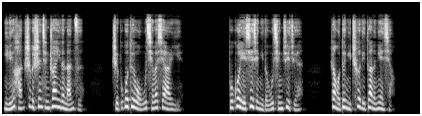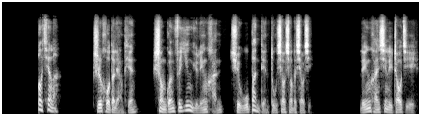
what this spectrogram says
你凌寒是个深情专一的男子，只不过对我无情了些而已。不过也谢谢你的无情拒绝，让我对你彻底断了念想。抱歉了。”之后的两天，上官飞鹰与凌寒却无半点杜潇潇的消息。凌寒心里着急，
